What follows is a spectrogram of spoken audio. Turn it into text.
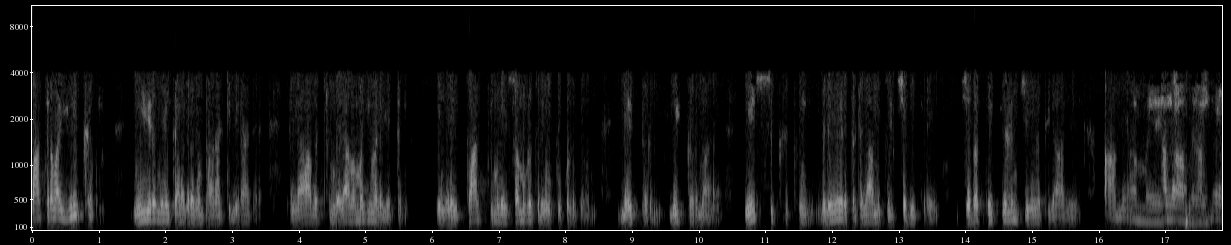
பாத்திரமாய் இருக்கவும் நீரங்களுக்கு அனுகிரகம் பாராட்டுகிறார்கள் எல்லாவற்றும் எல்லாம் மகிமடையட்டும். எங்களை பார்த்து உடைய சமூகத்தில் ஒப்புக் கொடுக்கிறோம் மேற்பெரும் மீட்பெருமான இயேசு கிறிஸ்துவின் வெளியேறப்பட்ட நாமத்தில் செபிக்கிறேன் ஜெபத்தை கேளும் ஜீவனத்திலாக ஆமே ஆமென். ஆமென்.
